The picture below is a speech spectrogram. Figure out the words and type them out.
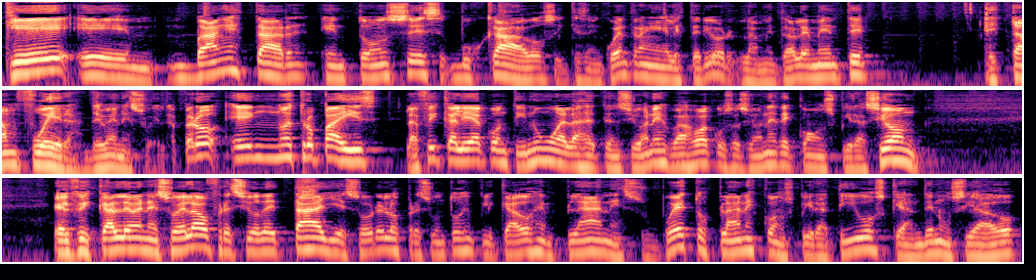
que eh, van a estar entonces buscados y que se encuentran en el exterior. Lamentablemente, están fuera de Venezuela. Pero en nuestro país la Fiscalía continúa las detenciones bajo acusaciones de conspiración. El fiscal de Venezuela ofreció detalles sobre los presuntos implicados en planes, supuestos planes conspirativos que han denunciado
